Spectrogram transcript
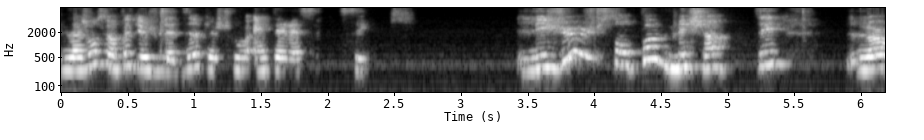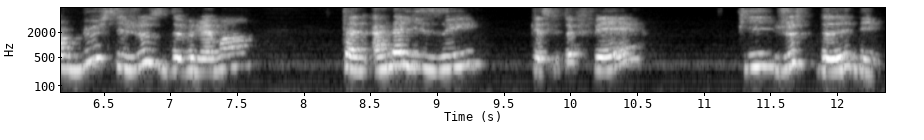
La chose en fait que je voulais dire que je trouve intéressant, c'est que les juges sont pas méchants. Leur but, c'est juste de vraiment analyser qu'est-ce que tu as fait, puis juste donner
